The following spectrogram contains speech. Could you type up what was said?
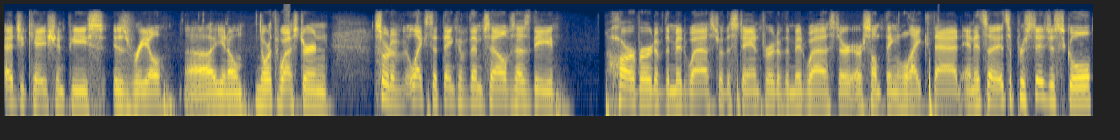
education piece is real. Uh, you know, Northwestern sort of likes to think of themselves as the Harvard of the Midwest or the Stanford of the Midwest or, or something like that. And it's a it's a prestigious school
